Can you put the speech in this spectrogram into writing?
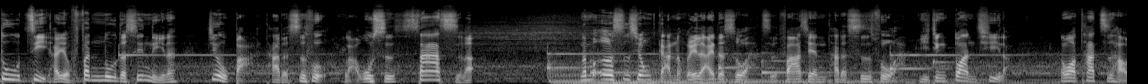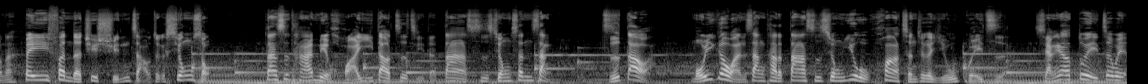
妒忌还有愤怒的心理呢，就把他的师傅老巫师杀死了。那么二师兄赶回来的时候啊，只发现他的师傅啊已经断气了。那么他只好呢，悲愤的去寻找这个凶手。但是他还没有怀疑到自己的大师兄身上，直到啊某一个晚上，他的大师兄又化成这个油鬼子，想要对这位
